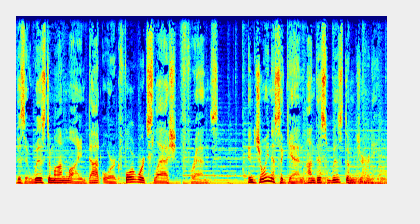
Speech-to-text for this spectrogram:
Visit wisdomonline.org forward slash friends and join us again on this wisdom journey.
